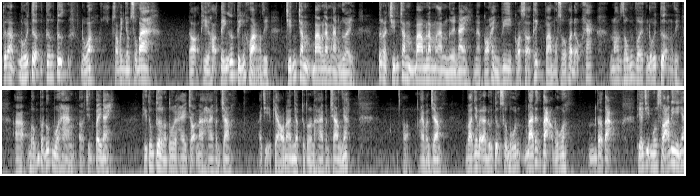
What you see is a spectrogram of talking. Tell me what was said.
tức là đối tượng tương tự, đúng không? So với nhóm số 3 đó, thì họ tính, ước tính khoảng gì? 935.000 người tức là 935.000 người này là có hành vi có sở thích và một số hoạt động khác. Nó giống với cái đối tượng gì? À, bấm vào nút mua hàng ở trên pay này. Thì thông thường là tôi hay chọn là hai phần trăm. Anh chị kéo là nhập cho tôi là hai phần trăm nhé. Hai phần trăm. Và như vậy là đối tượng số 4 đã được tạo đúng không? Đã được tạo. Thì anh chị muốn xóa đi nhé.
